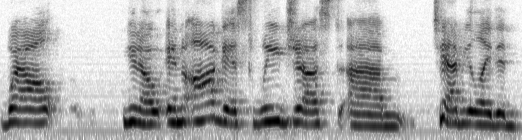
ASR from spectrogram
Well, you know, in August, we just um, tabulated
